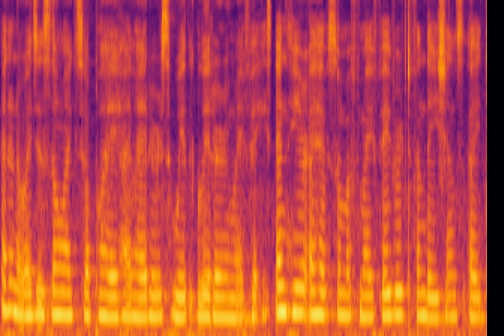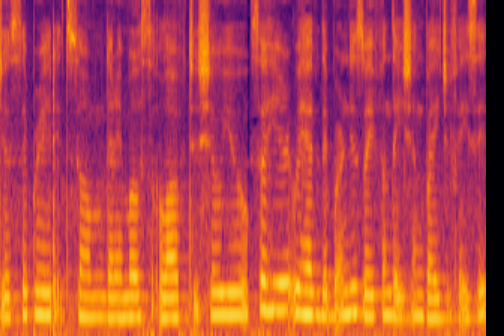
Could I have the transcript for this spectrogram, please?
I don't know, I just don't like to apply highlighters with glitter in my face. And here I have some of my favorite foundations. I just separated some that I most love to show you. So here we have the Born This Way foundation by Too Faced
